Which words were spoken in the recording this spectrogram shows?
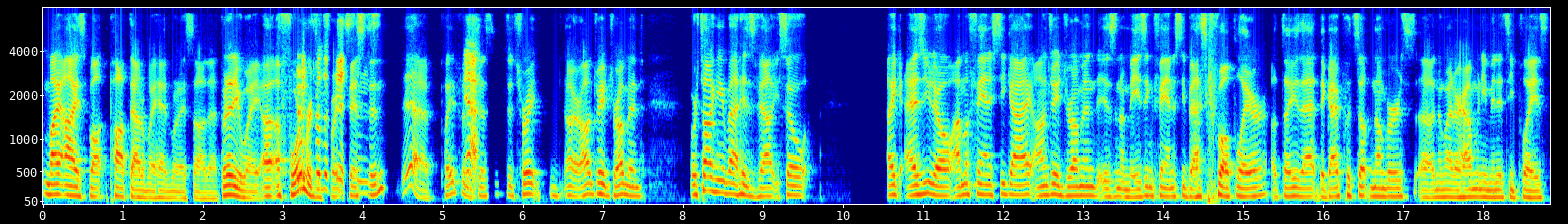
my eyes popped out of my head when I saw that. But anyway, uh, a former Detroit Piston, yeah, played for Yeah. the Pistons. Detroit or Andre Drummond. We're talking about his value. So, like as you know, I'm a fantasy guy. Andre Drummond is an amazing fantasy basketball player. I'll tell you that. The guy puts up numbers uh, no matter how many minutes he plays.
